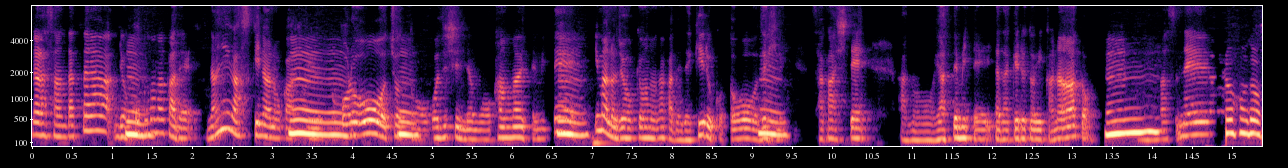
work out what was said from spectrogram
奈良さんだったら旅行の中で何が好きなのかっていうところをちょっとご自身でも考えてみて、うん。今の状況の中でできることをぜひ探して、あの、やってみていただけるといいかなとう思いんなますね。るほど。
